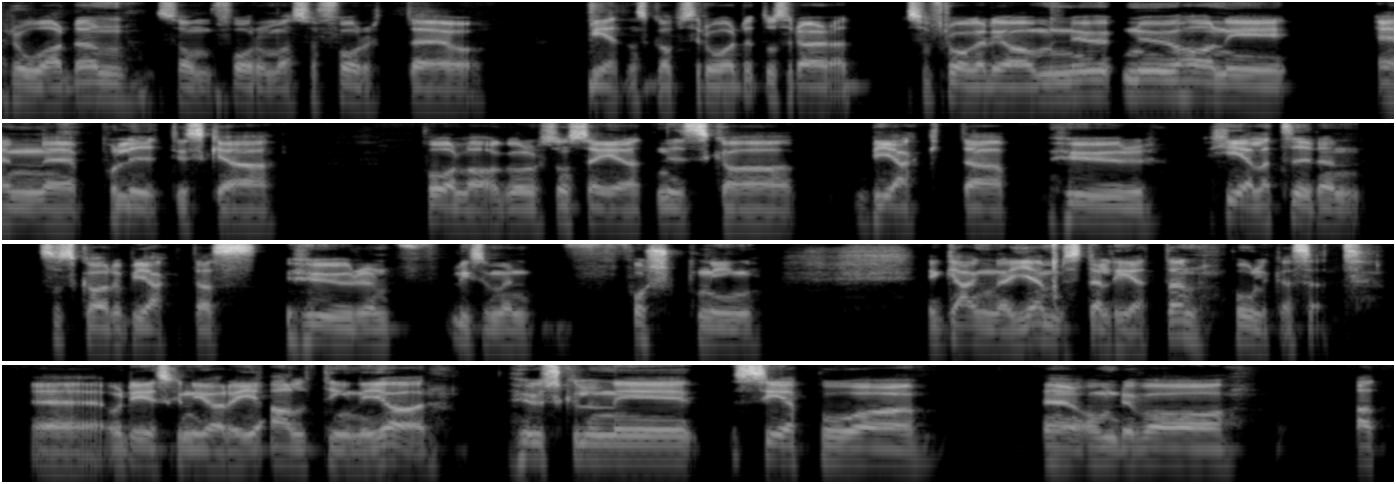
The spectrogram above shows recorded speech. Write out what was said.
råden som Formas och Forte och Vetenskapsrådet och sådär. Så frågade jag om nu, nu har ni en eh, politiska pålagor som säger att ni ska beakta hur hela tiden så ska det beaktas hur en, liksom en forskning gagnar jämställdheten på olika sätt. Eh, och Det ska ni göra i allting ni gör. Hur skulle ni se på eh, om det var att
